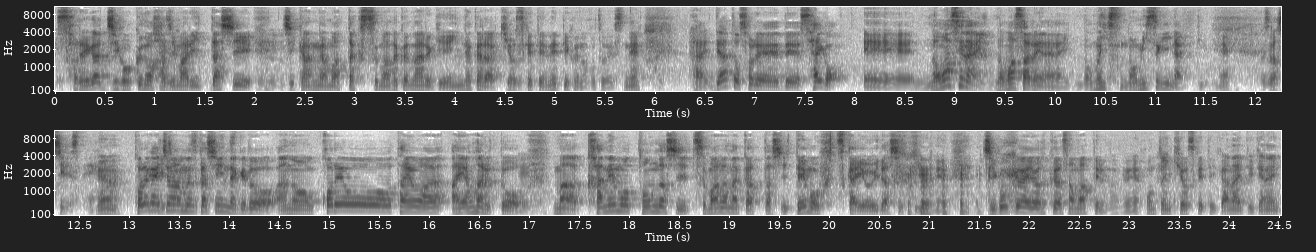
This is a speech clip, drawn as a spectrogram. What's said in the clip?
それが地獄の始まりだし、うん。時間が全く進まなくなる原因だから気をつけてねっていうふうなことですね、はい、であとそれで最後、えー飲ませない飲まされない飲み飲みすぎないっていうね。難しいですね、うん、これが一番難しいんだけどあのこれを対応を誤ると、まあ金も飛んだしつまらなかったしでも二日酔いだしっていうね 地獄が欲が収まってるのでね本当に気をつけていかないといけない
